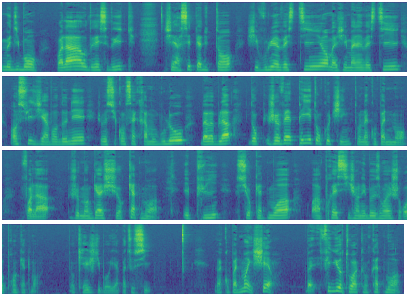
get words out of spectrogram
Il me dit, bon, voilà, Audrey Cédric, j'ai assez perdu de temps, j'ai voulu investir, mais j'ai mal investi, ensuite j'ai abandonné, je me suis consacré à mon boulot, blablabla. Donc je vais payer ton coaching, ton accompagnement. Voilà, je m'engage sur 4 mois. Et puis, sur 4 mois, après, si j'en ai besoin, je reprends 4 mois. Ok, je dis, bon, il n'y a pas de souci. L'accompagnement est cher. Ben, figure-toi qu'en 4 mois,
